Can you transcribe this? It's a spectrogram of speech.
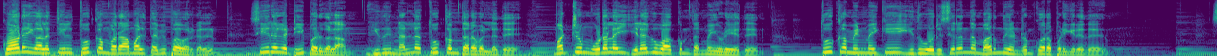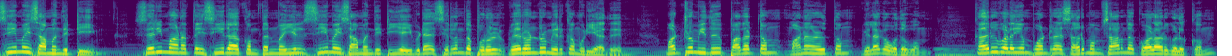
கோடை காலத்தில் தூக்கம் வராமல் தவிப்பவர்கள் சீரக டீ பருகலாம். இது நல்ல தூக்கம் தரவல்லது மற்றும் உடலை இலகுவாக்கும் தன்மையுடையது. தூக்கமின்மைக்கு இது ஒரு சிறந்த மருந்து என்றும் கூறப்படுகிறது. சீமை சாமந்தி டீ. செரிமானத்தை சீராக்கும் தன்மையில் சீமை சாமந்தி டீயை விட சிறந்த பொருள் வேறொன்றும் இருக்க முடியாது. மற்றும் இது பதட்டம் மன அழுத்தம் விலக உதவும். கருவளையம் போன்ற சருமம் சார்ந்த கோளாறுகளுக்கும்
